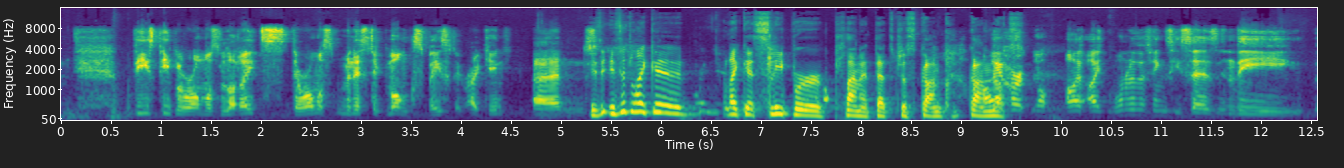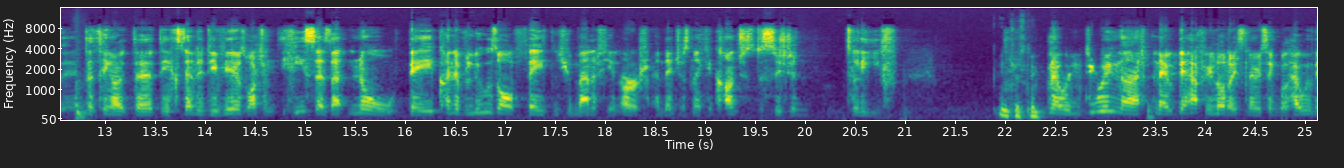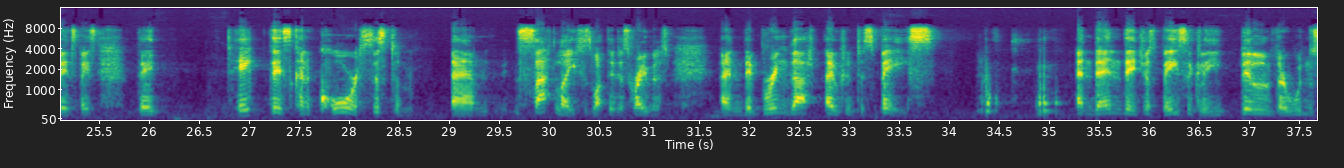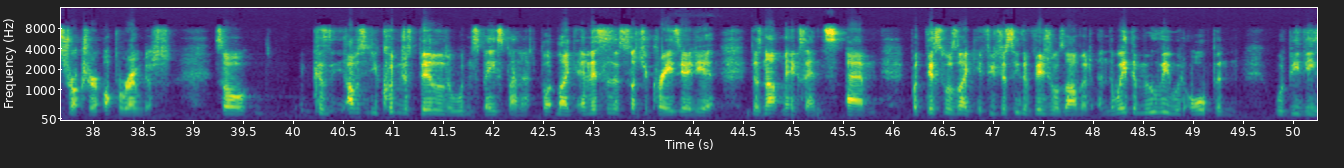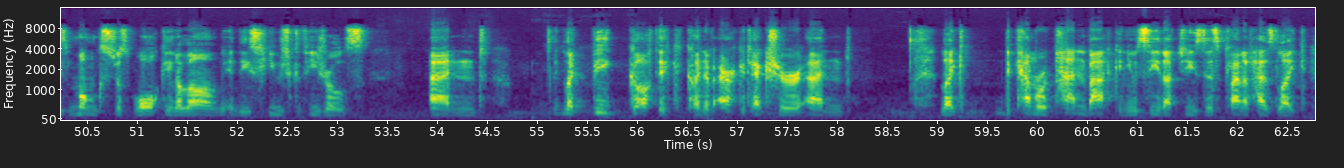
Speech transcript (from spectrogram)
these people were almost luddites. They were almost monistic monks, basically, right, Cian? And Is is it like a like a sleeper planet that's just gone gone I nuts? heard no. I, I one of the things he says in the the thing I- the the extended DVD I was watching, he says that no, they kind of lose all faith in humanity and Earth, and they just make a conscious decision to leave. Interesting. Now, in doing that, now they have to be Luddites. Now you're saying, well, how will they in space? They take this kind of core system, um, satellite is what they describe it, and they bring that out into space, and then they just basically build their wooden structure up around it. So, because obviously you couldn't just build a wooden space planet, but like, and this is a, such a crazy idea, it does not make sense. Um, but this was like, if you just see the visuals of it, and the way the movie would open would be these monks just walking along in these huge cathedrals, and like big gothic kind of architecture and like the camera would pan back and you would see that geez this planet has like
